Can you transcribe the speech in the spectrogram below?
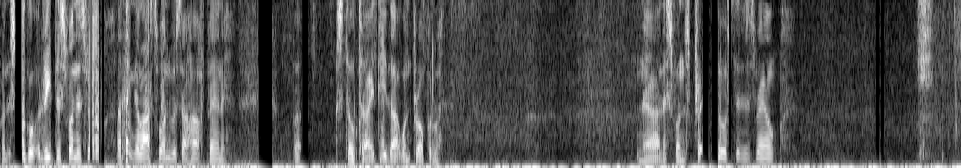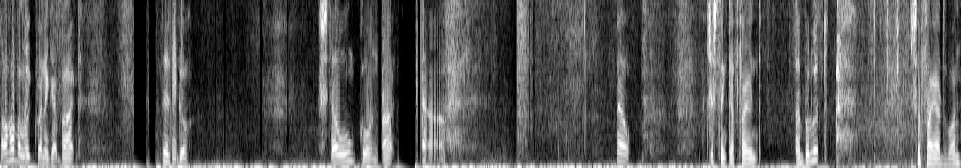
Going to struggle to read this one as well. I think the last one was a half penny, still to ID that one properly. Nah, this one's pretty toasted as well. I'll have a look when I get back. There you go. Still going back. Well, I just think I found a bullet. It's a fired one.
